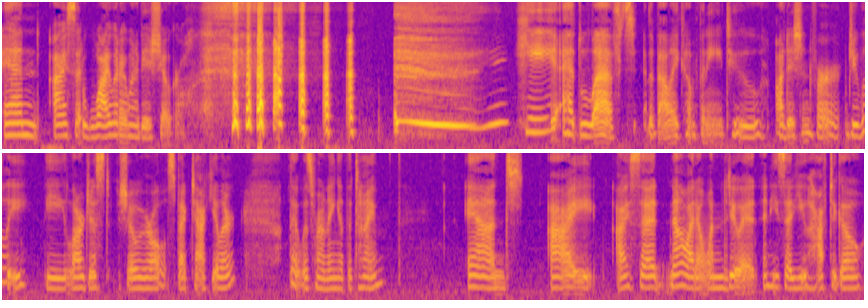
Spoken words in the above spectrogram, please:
And I said, Why would I want to be a showgirl? he had left the ballet company to audition for Jubilee, the largest showgirl spectacular that was running at the time. And I I said, No, I don't want to do it. And he said, You have to go.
